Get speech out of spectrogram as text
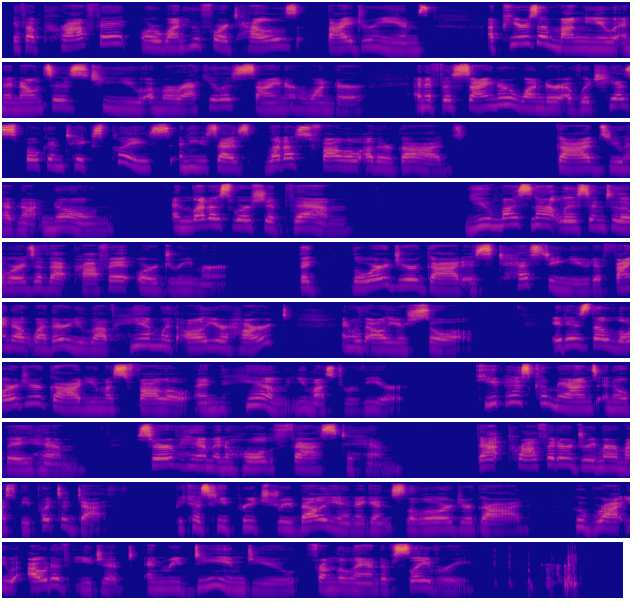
If a prophet or one who foretells by dreams appears among you and announces to you a miraculous sign or wonder, and if the sign or wonder of which he has spoken takes place, and he says, Let us follow other gods, gods you have not known, and let us worship them, you must not listen to the words of that prophet or dreamer. The Lord your God is testing you to find out whether you love him with all your heart and with all your soul. It is the Lord your God you must follow, and him you must revere. Keep his commands and obey him. Serve him and hold fast to him. That prophet or dreamer must be put to death, because he preached rebellion against the Lord your God, who brought you out of Egypt and redeemed you from the land of slavery.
